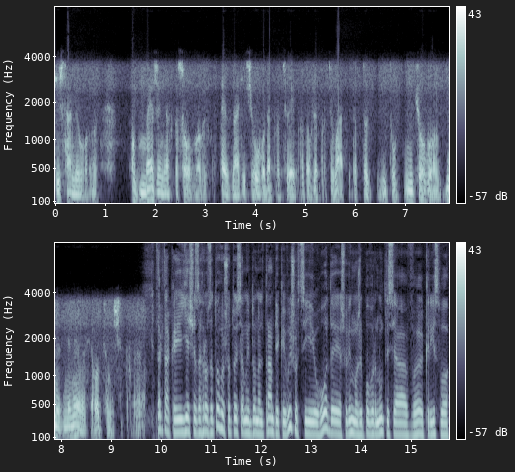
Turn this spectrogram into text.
ті ж самі обмеження скасовувалися. Це значить, що угода працює і продовжує працювати. Тобто тут нічого не змінилося. От чому ще. Так, так і є ще загроза того, що той самий Дональд Трамп, який вийшов з цієї угоди, що він може повернутися в крісло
